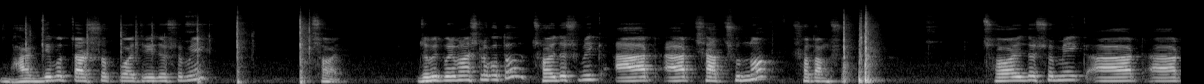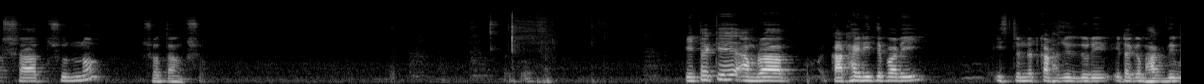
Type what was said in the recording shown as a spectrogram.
ভাগ দেব চারশো পঁয়ত্রিশ দশমিক ছয়। জমির পরিমাণ আসলো কত? ছয় দশমিক আট আট সাত শূন্য শতাংশ। ছয় দশমিক আট আট সাত শূন্য শতাংশ। এটাকে আমরা কাঠায় নিতে পারি। স্ট্যান্ডার্ড কাঠা যদি ধরি, এটাকে ভাগ দিব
